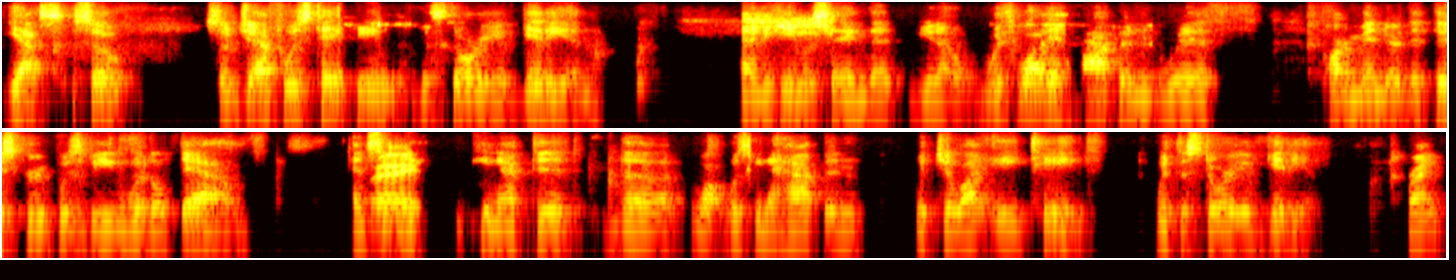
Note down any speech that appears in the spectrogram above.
Yes. So so Jeff was taking the story of Gideon, and he was saying that you know with what had happened with Parminder, that this group was being whittled down, and so right. he connected the what was going to happen with July 18th with the story of Gideon right?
